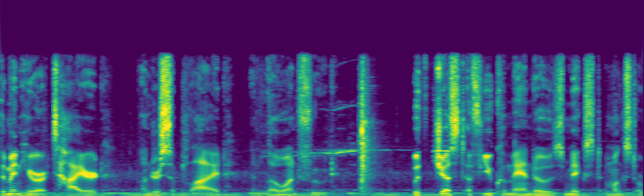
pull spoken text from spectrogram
The men here are tired, undersupplied, and low on food. With just a few commandos mixed amongst a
